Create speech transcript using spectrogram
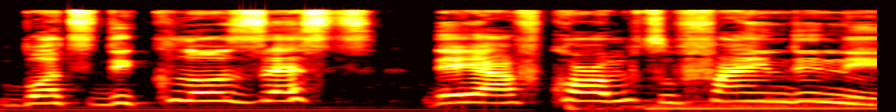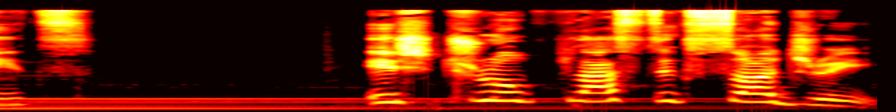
But the closest they have come to finding it is through plastic surgery.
